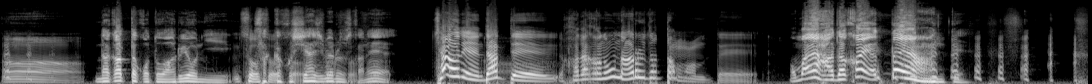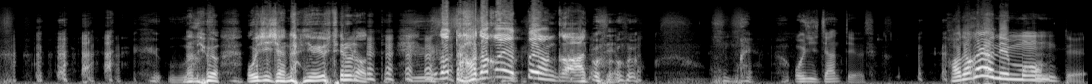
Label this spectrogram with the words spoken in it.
あ なかったことはあるようにそうそうそう錯覚し始めるんですかね。ちゃうねんだって、裸の女歩いとったもんって。お前裸やったやんって。うわ何を、おじいちゃん何を言ってるのって。だって裸やったやんかって。ほんまや。おじいちゃんって言う。裸やねんもんって。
